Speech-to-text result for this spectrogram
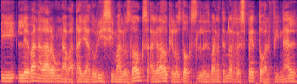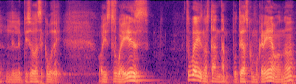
Y le van a dar una batalla durísima a los Dogs, al grado que los Dogs les van a tener respeto al final del episodio. Así como de, oye, estos güeyes, estos güeyes no están tan puteados como creíamos, ¿no?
